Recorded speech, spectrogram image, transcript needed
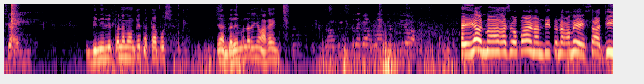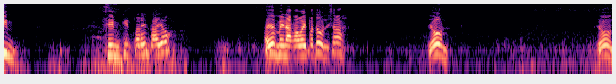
Siya. Binili pa naman kita tapos yan, dali mo na rin yung akin. Ayan mga kasopar, nandito na kami sa gym. Same gym pa rin tayo. Ayun, may nakaway pa doon, isa. Yun. Yun.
